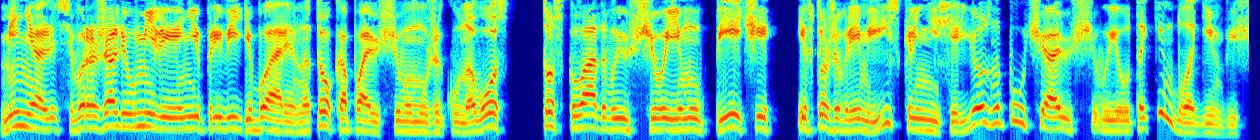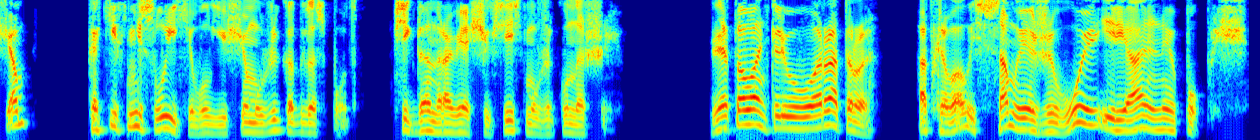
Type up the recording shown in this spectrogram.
менялись, выражали умиление при виде барина, то копающего мужику навоз, то складывающего ему печи и в то же время искренне и серьезно поучающего его таким благим вещам, каких не слыхивал еще мужик от господ, всегда норовящих сесть мужику на шею. Для талантливого оратора открывалось самое живое и реальное поприще.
